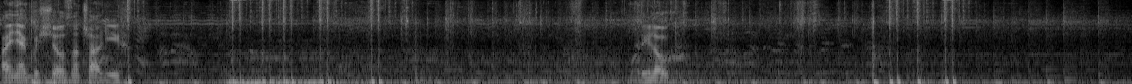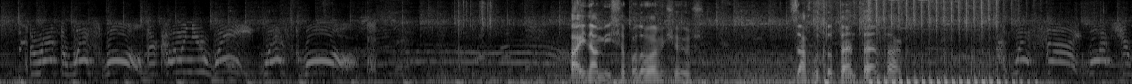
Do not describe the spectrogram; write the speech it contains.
Fajnie jakbyście oznaczali ich. Reload. Fajna misja, podoba mi się już. Zachód to ten, ten, tak. West side. Watch your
